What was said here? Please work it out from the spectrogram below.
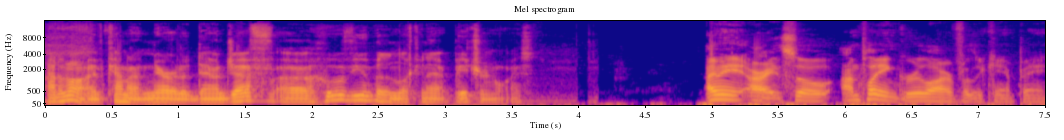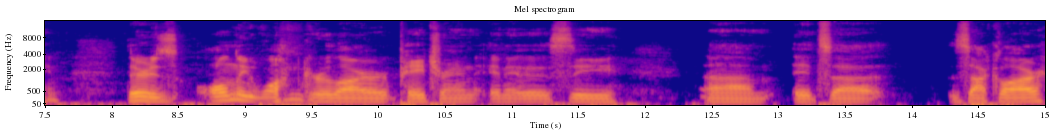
I don't know. I've kind of narrowed it down. Jeff, uh, who have you been looking at patron wise? I mean, all right. So I'm playing Grular for the campaign. There's only one Grular patron, and it is the um, it's uh, Zaklar,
